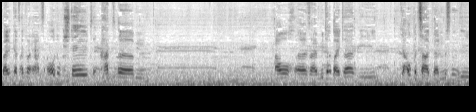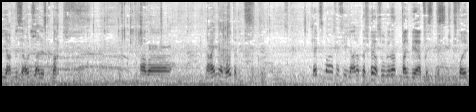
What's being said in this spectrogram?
weil ganz einfach, er hat das Auto gestellt, hat ähm, auch äh, seine Mitarbeiter, die ja auch bezahlt werden müssen, die haben das ja auch nicht alles gemacht. Aber nein, er wollte nichts. Und letztes Mal, vor vier Jahren, haben wir das ja auch so gesagt, weil wir wussten, das ist nichts voll,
